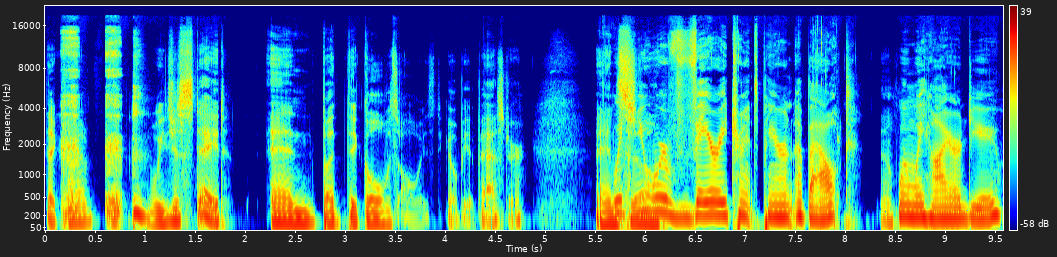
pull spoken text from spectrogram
that kind of we just stayed. And but the goal was always to go be a pastor. And which so, you were very transparent about Yeah. when we hired you.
